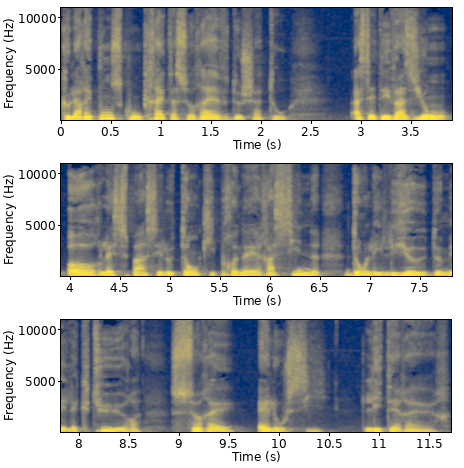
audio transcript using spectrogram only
que la réponse concrète à ce rêve de château, à cette évasion hors l'espace et le temps qui prenait racine dans les lieux de mes lectures, serait, elle aussi, littéraire.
